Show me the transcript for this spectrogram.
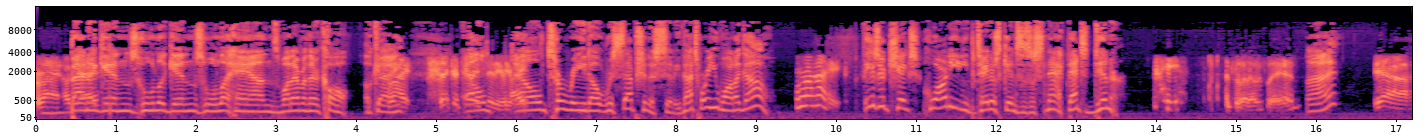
Right. Okay. Bennigan's, Hooligans, Houlihan's, whatever they're called, okay? Right. Secretary El, City, right? El Torito Receptionist City. That's where you want to go. Right. These are chicks who aren't eating potato skins as a snack. That's dinner. That's what I'm saying. All right? Yeah.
